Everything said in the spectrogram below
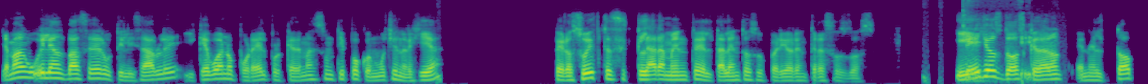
Jamal Williams va a ser utilizable y qué bueno por él, porque además es un tipo con mucha energía, pero Swift es claramente el talento superior entre esos dos. Y ellos dos quedaron en el top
